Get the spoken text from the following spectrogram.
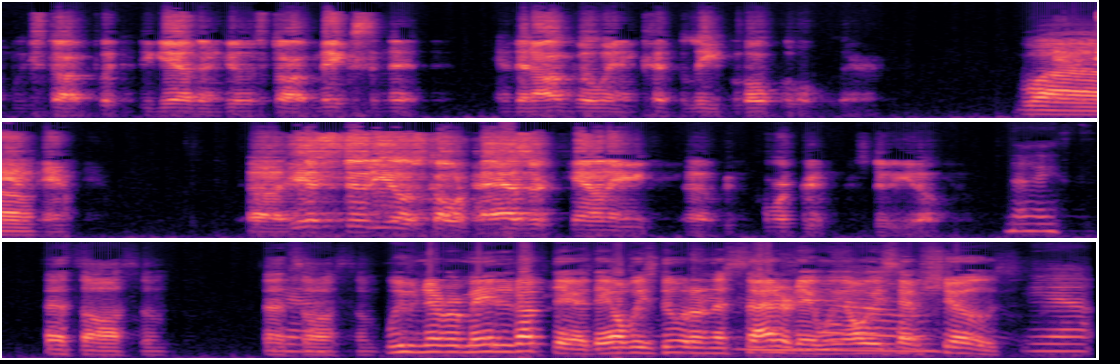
and we start putting it together, and he'll start mixing it, and then I'll go in and cut the lead vocal over there. Wow. And, and uh, his studio is called Hazard County uh, Recording Studio. Nice. That's awesome. That's Yeah. awesome. We've never made it up there. They always do it on a Saturday, and we always have shows. Yeah.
